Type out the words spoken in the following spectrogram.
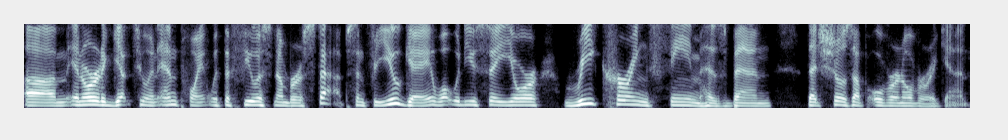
um, in order to get to an endpoint with the fewest number of steps. And for you, Gay, what would you say your recurring theme has been that shows up over and over again?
